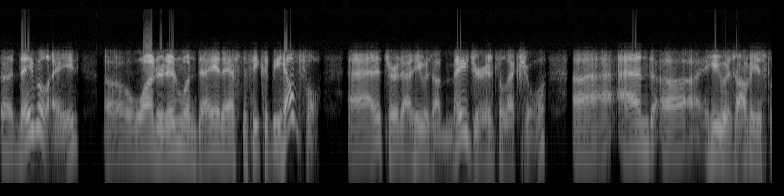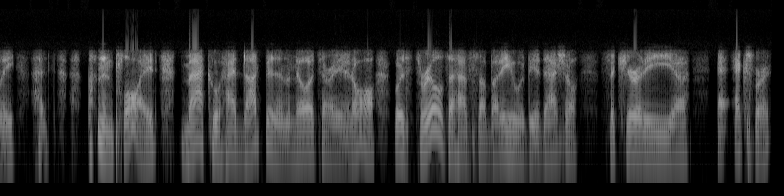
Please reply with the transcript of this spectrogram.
uh, naval aide uh, wandered in one day and asked if he could be helpful. And it turned out he was a major intellectual, uh, and uh, he was obviously unemployed. Mac, who had not been in the military at all, was thrilled to have somebody who would be a national security uh, expert.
